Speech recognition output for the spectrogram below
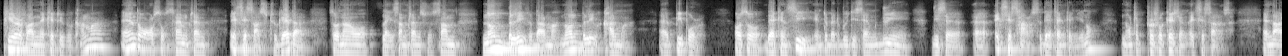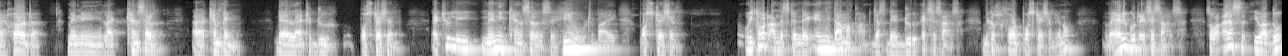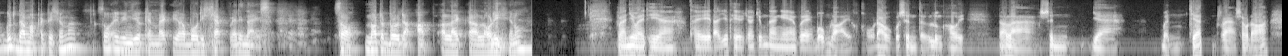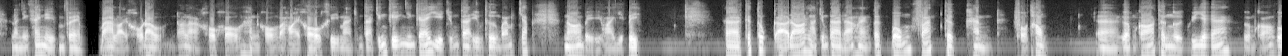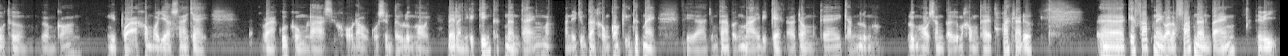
purify negative karma and also sometimes exercise together. So now, like sometimes some non-belief dharma, non-belief karma uh, people, also they can see in Tibet Buddhism doing this uh, uh, exercise. They're thinking, you know, not a purification exercise. And I heard many like cancer uh, camping, they let do postration Actually, many cancers healed by prostration. Without understanding any Dharma part, just they do exercise because for prostration, you know, very good exercise. So as you are good Dharma practitioner, so even you can make your body shape very nice. So not a build up like a lolly, you know. Và như vậy thì thầy đã giới thiệu cho chúng ta nghe về bốn loại khổ đau của sinh tử luân hồi. Đó là sinh, già, bệnh chết và sau đó là những khái niệm về ba loại khổ đau. Đó là khổ khổ hành khổ và hoại khổ. Khi mà chúng ta chứng kiến những cái gì chúng ta yêu thương bám chấp nó bị hoại diệt đi. À, kết thúc ở đó là chúng ta đã hoàn tất bốn pháp thực hành phổ thông. À, gồm có thân người quý giá gồm có vô thường gồm có nghiệp quả không bao giờ sai chạy và cuối cùng là sự khổ đau của sinh tử luân hồi đây là những cái kiến thức nền tảng mà nếu chúng ta không có kiến thức này thì à, chúng ta vẫn mãi bị kẹt ở trong cái cảnh luân luân hồi sanh tử mà không thể thoát ra được. À, cái pháp này gọi là pháp nền tảng thì vì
